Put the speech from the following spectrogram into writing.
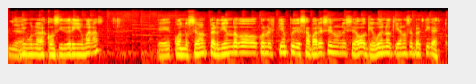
ya. que uno las considera inhumanas, eh, cuando se van perdiendo co- con el tiempo y desaparecen, uno dice, oh, qué bueno que ya no se practica esto.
